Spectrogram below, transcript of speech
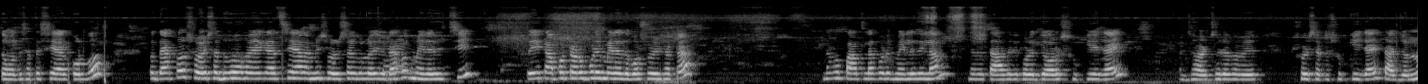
তোমাদের সাথে শেয়ার করব। তো দেখো, সরিষা ধোয়া হয়ে গেছে। আর আমি সরিষাগুলো দেখো, মেলে দিচ্ছি। তো এই কাপড়টার উপরে মেলে দেবো সরিষাটা। দেখো, পাতলা করে মেলে দিলাম, যাতে তাড়াতাড়ি করে জল শুকিয়ে যায়, ঝরঝরেভাবে সরিষাটা শুকিয়ে যায়, তার জন্য।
